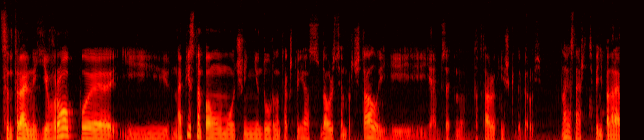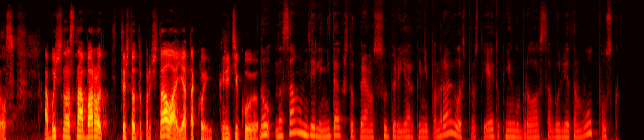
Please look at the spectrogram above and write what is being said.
центральной Европы. И написано, по-моему, очень недурно, так что я с удовольствием прочитал, и я обязательно до второй книжки доберусь. Но я знаю, что тебе не понравился. Обычно у нас наоборот, ты что-то прочитала, а я такой критикую. Ну, на самом деле, не так, что прям супер ярко не понравилось, просто я эту книгу брала с собой летом в отпуск.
